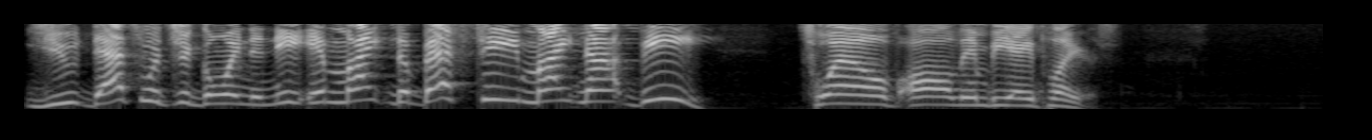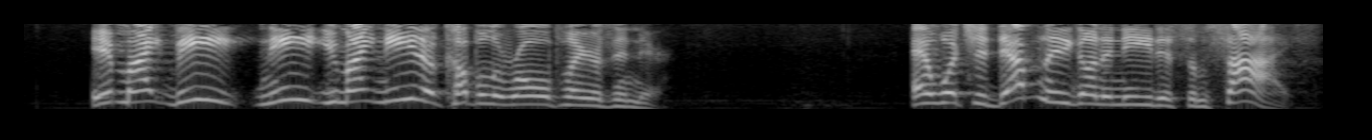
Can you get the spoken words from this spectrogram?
you that's what you're going to need. It might the best team might not be 12 all NBA players. It might be need you might need a couple of role players in there. And what you're definitely going to need is some size.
